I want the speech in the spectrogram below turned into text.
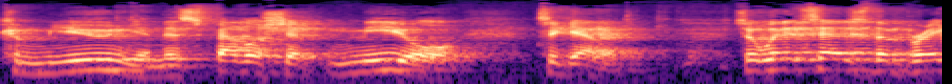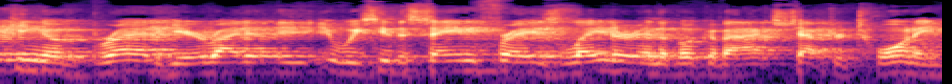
communion, this fellowship meal together. So when it says the breaking of bread here, right, it, it, we see the same phrase later in the book of Acts, chapter 20,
